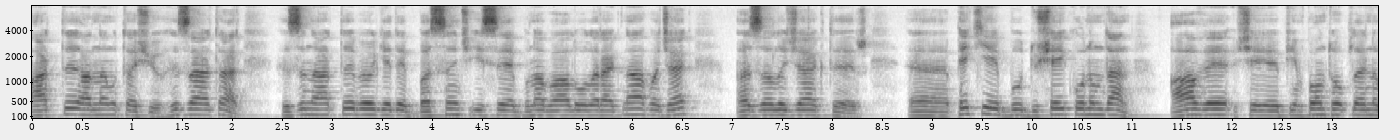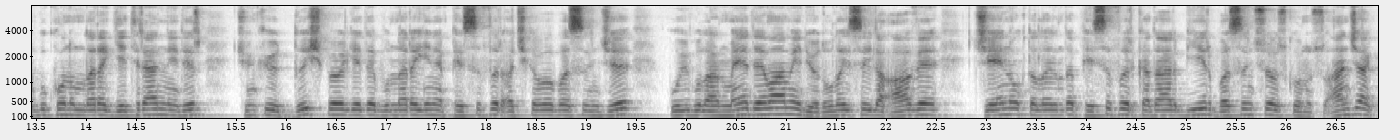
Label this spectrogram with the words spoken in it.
arttığı anlamı taşıyor. Hız artar. Hızın arttığı bölgede basınç ise buna bağlı olarak ne yapacak? Azalacaktır. Ee, peki bu düşey konumdan A ve şey pimpon toplarını bu konumlara getiren nedir? Çünkü dış bölgede bunlara yine P0 açık hava basıncı uygulanmaya devam ediyor. Dolayısıyla A ve C noktalarında P0 kadar bir basınç söz konusu. Ancak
